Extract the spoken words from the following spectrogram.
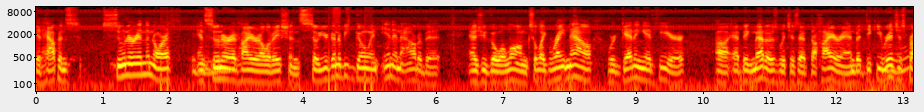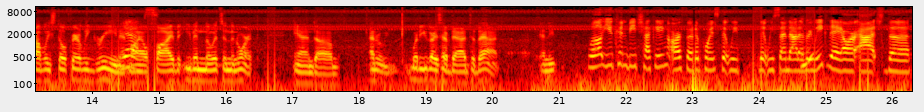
it happens sooner in the north and sooner at higher elevations. So you're going to be going in and out of it as you go along. So like right now, we're getting it here. Uh, at Big Meadows, which is at the higher end, but Dickey Ridge is probably still fairly green at mile five, even though it's in the north. And um, I don't know, what do you guys have to add to that? Any? Well, you can be checking our photo points that we that we send out every week. They are at the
